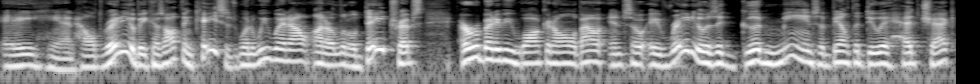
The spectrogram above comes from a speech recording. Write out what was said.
a handheld radio because often cases when we went out on our little day trips everybody be walking all about. And so a radio is a good means of being able to do a head check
